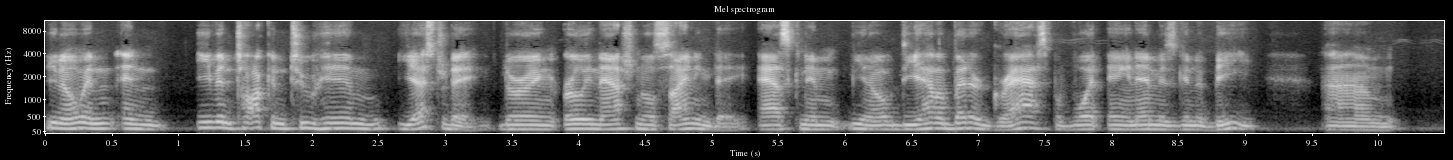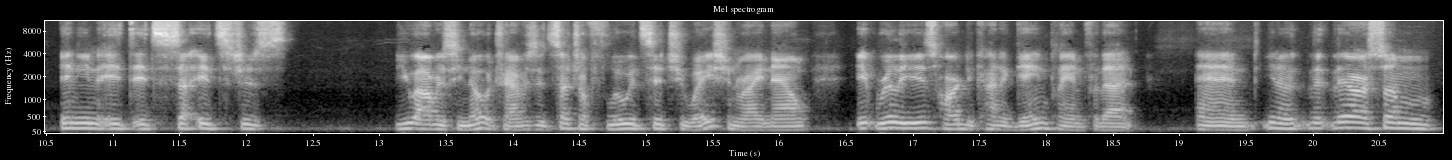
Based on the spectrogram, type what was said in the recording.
You know, and and even talking to him yesterday during early national signing day, asking him, you know, do you have a better grasp of what A and M is going to be? Um, and you know, it, it's it's just you obviously know it, Travis. It's such a fluid situation right now. It really is hard to kind of game plan for that. And you know, th- there are some.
